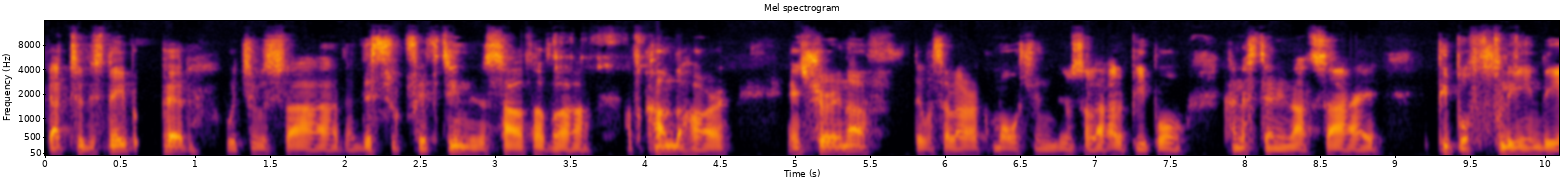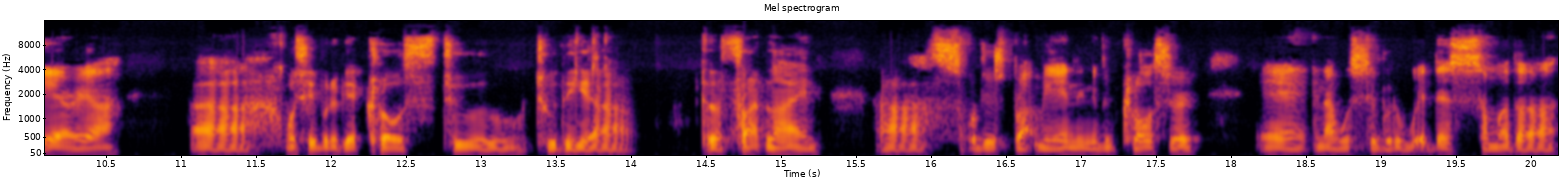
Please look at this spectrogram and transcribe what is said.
got to this neighborhood, which was uh, the District 15 in the south of, uh, of Kandahar. And sure enough, there was a lot of commotion. There was a lot of people kind of standing outside, people fleeing the area. Uh, was able to get close to to the uh, to the front line. Uh, soldiers brought me in and even closer. and I was able to witness some of the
